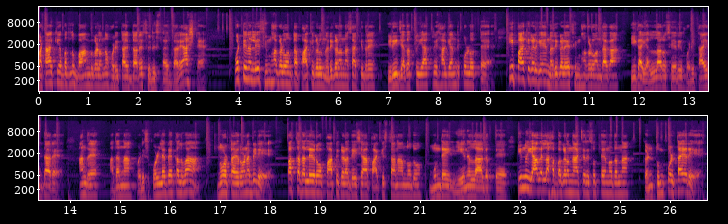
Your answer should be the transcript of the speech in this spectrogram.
ಪಟಾಕಿಯ ಬದಲು ಬಾಂಬ್ಗಳನ್ನು ಹೊಡಿತಾ ಇದ್ದಾರೆ, ಸಿಡಿಸ್ತಾ ಇದ್ದಾರೆ ಅಷ್ಟೇ. ಒಟ್ಟಿನಲ್ಲಿ ಸಿಂಹಗಳು ಅಂತ ಪಾಕಿಗಳು ನರಿಗಳನ್ನು ಸಾಕಿದ್ರೆ ಇಡೀ ಜಗತ್ತು ಯಾಕ್ರಿ ಹಾಗೆ ಅಂದುಕೊಳ್ಳುತ್ತೆ? ಈ ಪಾಕಿಗಳಿಗೆ ನರಿಗಳೇ ಸಿಂಹಗಳು ಅಂದಾಗ ಈಗ ಎಲ್ಲರೂ ಸೇರಿ ಹೊಡಿತಾ ಇದ್ದಾರೆ. ಅಂದ್ರೆ ಅದನ್ನ ಹೊಡಿಸಿಕೊಳ್ಳೇಬೇಕಲ್ವಾ? ನೋಡ್ತಾ ಇರೋಣ ಬಿಡಿ. ಪಕ್ಕದಲ್ಲೇ ಇರೋ ಪಾಪಿಗಳ ದೇಶ ಪಾಕಿಸ್ತಾನ ಅನ್ನೋದು ಮುಂದೆ ಏನೆಲ್ಲ ಆಗುತ್ತೆ? ಇನ್ನು ಯಾವೆಲ್ಲ ಹಬ್ಬಗಳನ್ನು ಆಚರಿಸುತ್ತೆ ಅನ್ನೋದನ್ನ ಕಣ್ತುಂಬಿಕೊಳ್ತಾ ಇರಿ.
